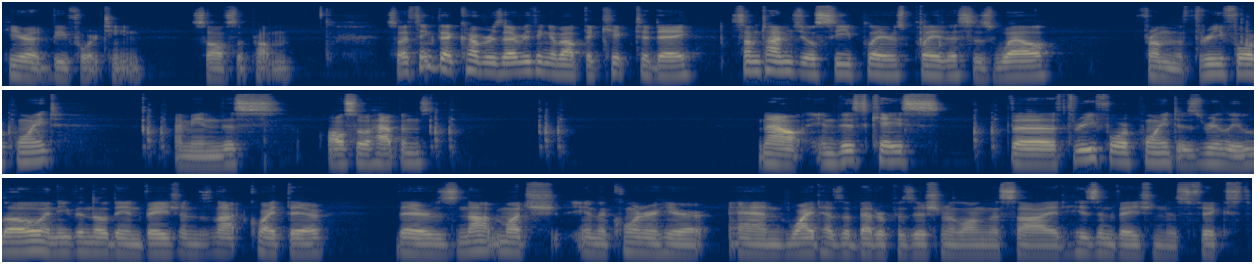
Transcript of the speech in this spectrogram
here at B14 solves the problem. So I think that covers everything about the kick today. Sometimes you'll see players play this as well from the 3-4 point. I mean, this also happens. Now, in this case, the 3-4 point is really low, and even though the invasion is not quite there, there's not much in the corner here, and white has a better position along the side. His invasion is fixed,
